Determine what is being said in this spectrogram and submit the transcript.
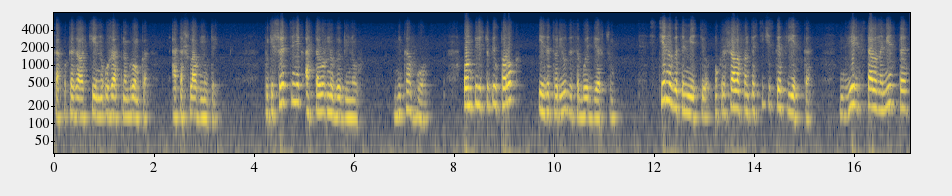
как показалось Кейну ужасно громко, отошла внутрь. Путешественник осторожно выглянул. Никого. Он переступил порог и затворил за собой дверцу. Стену в этом месте украшала фантастическая фреска. Дверь встала на место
